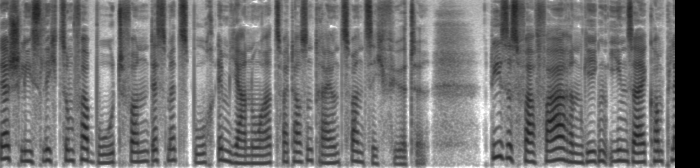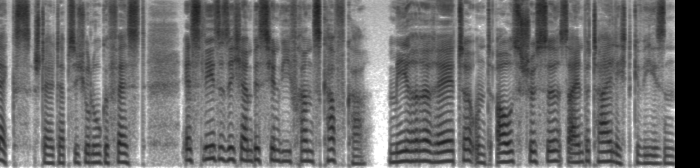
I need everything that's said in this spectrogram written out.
der schließlich zum Verbot von Desmets Buch im Januar 2023 führte. Dieses Verfahren gegen ihn sei komplex, stellt der Psychologe fest. Es lese sich ein bisschen wie Franz Kafka. Mehrere Räte und Ausschüsse seien beteiligt gewesen.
